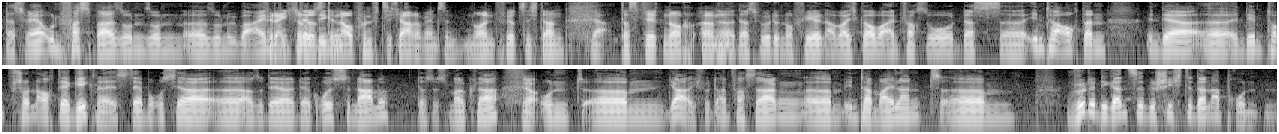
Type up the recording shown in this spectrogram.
das wäre unfassbar, so, ein, so, ein, äh, so eine Übereinkunft Vielleicht nur, dass es genau 50 Jahre werden, es sind 49 dann. Ja. Das fehlt noch. Ähm. Ja, das würde noch fehlen, aber ich glaube einfach so, dass äh, Inter auch dann in der äh, in dem Topf schon auch der Gegner ist, der Borussia, äh, also der der größte Name das ist mal klar. Ja. Und ähm, ja, ich würde einfach sagen, ähm, Inter Mailand ähm, würde die ganze Geschichte dann abrunden?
